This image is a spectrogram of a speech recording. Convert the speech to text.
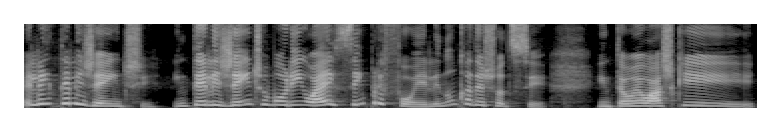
ele é inteligente. Inteligente o Mourinho é e sempre foi, ele nunca deixou de ser. Então, eu acho que.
